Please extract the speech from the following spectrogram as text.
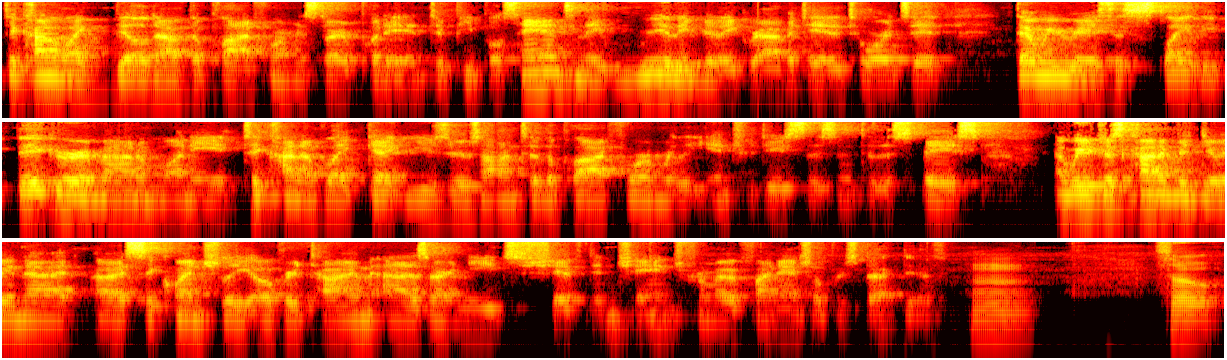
to kind of like build out the platform and start put it into people's hands and they really really gravitated towards it. Then we raised a slightly bigger amount of money to kind of like get users onto the platform really introduce this into the space. And we've just kind of been doing that uh, sequentially over time as our needs shift and change from a financial perspective. Mm. So,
